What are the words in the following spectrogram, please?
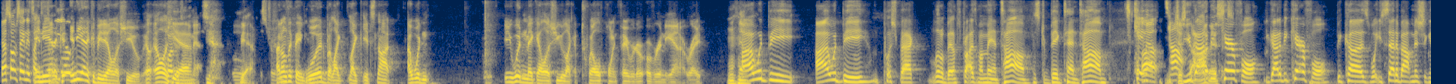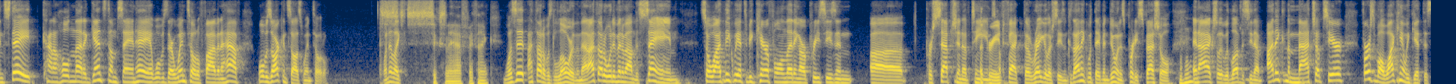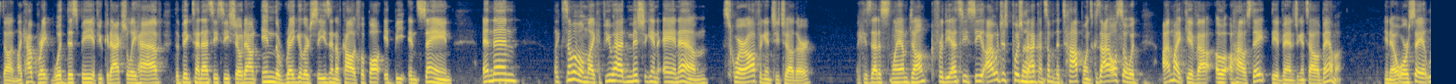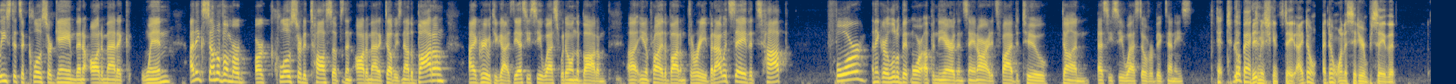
That's what I'm saying. It's like Indiana, three could, Indiana could beat LSU. L- LSU is yeah. a mess. Ooh, Yeah. that's true. I don't think they would, but like like it's not. I wouldn't. You wouldn't make LSU like a twelve point favorite over Indiana, right? I would be, I would be push back a little bit. I'm surprised my man Tom, Mr. Big Ten Tom, came out Uh, top. just- you got to be careful. You got to be careful because what you said about Michigan State, kind of holding that against them, saying, "Hey, what was their win total? Five and a half. What was Arkansas's win total? Wasn't it like six and a half? I think. was it? I thought it was lower than that. I thought it would have been about the same. So I think we have to be careful in letting our preseason uh, perception of teams Agreed. affect the regular season because I think what they've been doing is pretty special. And I actually would love to see them. I think in the matchups here, first of all, why can't we get this done? Like, how great would this be if you could actually have the Big Ten SEC showdown in the regular season of college football? It'd be insane. And then, like some of them, like if you had Michigan A and M square off against each other, like, is that a slam dunk for the SEC? I would just push back on some of the top ones because I also would, I might give out oh, Ohio State the advantage against Alabama, you know, or say at least it's a closer game than an automatic win. I think some of them are are closer to toss ups than automatic W's. Now the bottom, I agree with you guys. The SEC West would own the bottom, uh, you know, probably the bottom three, but I would say the top four, I think, are a little bit more up in the air than saying, all right, it's five to two, done SEC West over Big Ten East. Uh, To go back to Michigan State, I don't. I don't want to sit here and say that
